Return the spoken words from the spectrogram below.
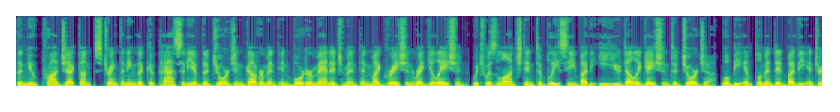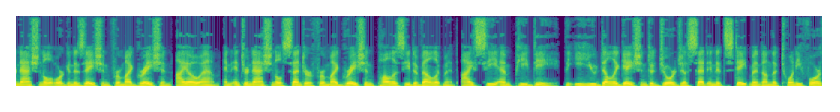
The new project on strengthening the capacity of the Georgian government in border management and migration regulation which was launched in Tbilisi by the EU delegation to Georgia, will be implemented by the International Organization for Migration and International Center for Migration Policy Development the EU delegation to Georgia said in its statement on 24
